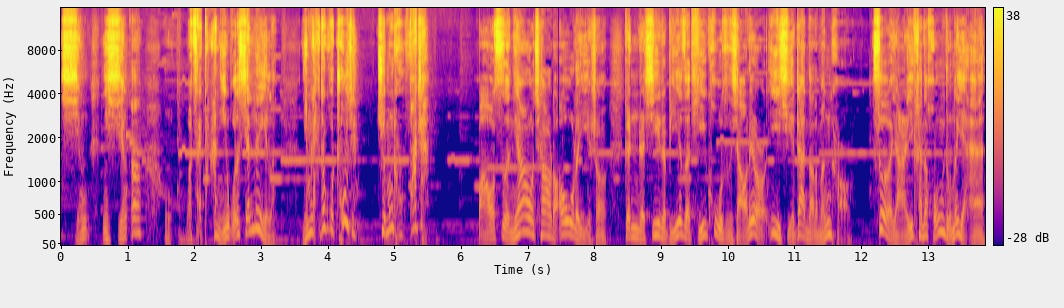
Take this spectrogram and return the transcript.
行，你行啊，我我再打你我都嫌累了。你们俩都给我出去，去门口罚站。宝四悄悄地哦了一声，跟着吸着鼻子提裤子的小六一起站到了门口，侧眼一看他红肿的眼，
